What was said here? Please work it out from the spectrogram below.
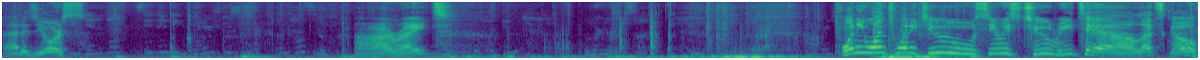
That is yours. All right. 21-22 Series 2 Retail. Let's go.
